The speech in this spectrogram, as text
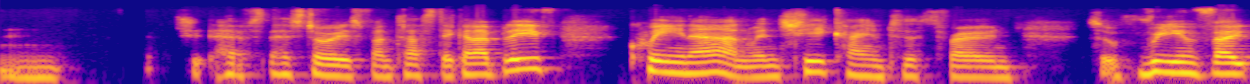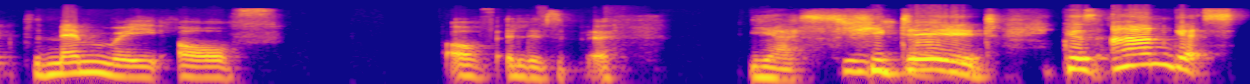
Mm. Her, her, story is fantastic. And I believe Queen Anne, when she came to the throne, sort of reinvoked the memory of of Elizabeth. Yes, she did. Because Anne gets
